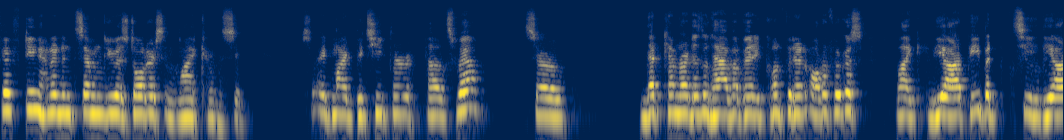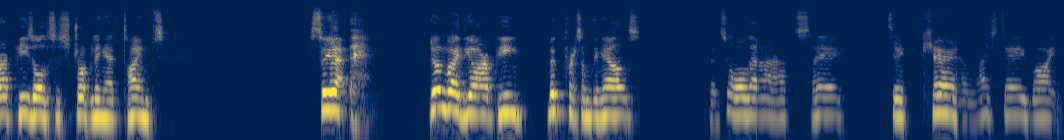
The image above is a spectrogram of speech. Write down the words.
1507 US dollars in my currency. So it might be cheaper elsewhere. So that camera doesn't have a very confident autofocus like the RP, but see, the RP is also struggling at times. So yeah, don't buy the RP, look for something else. That's all that I have to say. Take care, have a nice day, bye.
